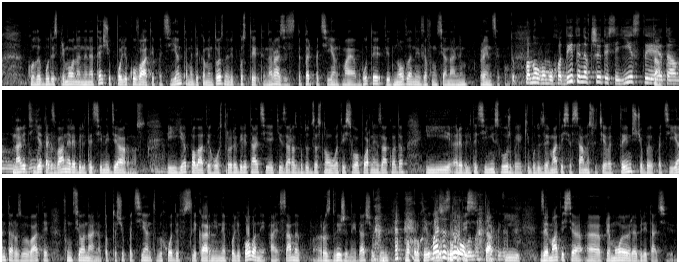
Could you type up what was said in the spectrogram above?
коли буде спрямована не на те, щоб полікувати пацієнта, медикаментозно відпустити. Наразі тепер пацієнт має бути відновлений за функціональним принципом. Тобто по-новому ходити, навчитися, їсти Так. там Навіть є так званий реабілітаційний діагноз. І є палати гострої реабілітації, які зараз будуть засновуватись у опорних закладах, і реабілітаційні служби, які будуть займатися саме суттєво тим, щоб пацієнта розвивати функціонально. Тобто, щоб пацієнт виходив з лікарні не полікований, а саме роздвижений, да, щоб він мог рухатись так, і займатися е, прямою реабілітацією.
